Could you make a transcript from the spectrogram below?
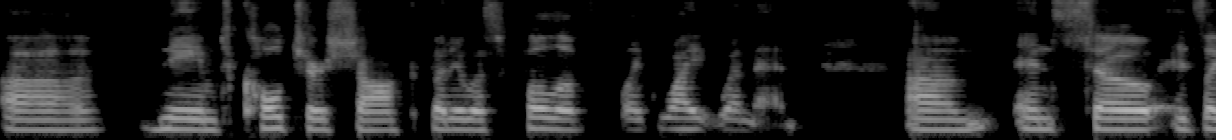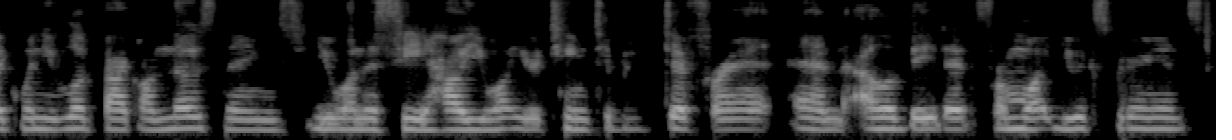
uh, named Culture Shock, but it was full of like white women. Um, and so it's like when you look back on those things, you want to see how you want your team to be different and elevated from what you experienced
